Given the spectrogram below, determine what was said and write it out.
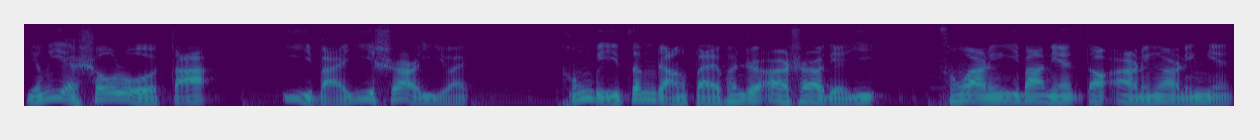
营业收入达一百一十二亿元。同比增长百分之二十二点一，从二零一八年到二零二零年，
